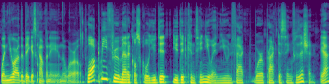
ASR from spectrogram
when you are the biggest company in the world. Walk me through medical school. You did you did continue, and you in fact were a practicing physician. Yeah,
